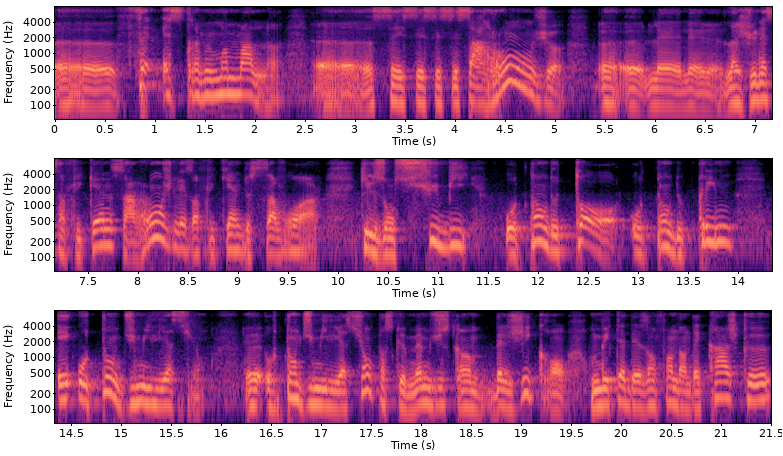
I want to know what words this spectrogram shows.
euh fait extrêmement mal. Euh, c'est, c'est, c'est, ça ronge les, les, la jeunesse africaine, ça ronge les Africains de savoir qu'ils ont subi autant de torts, autant de crimes et autant d'humiliations. Euh, autant d'humiliation parce que même jusqu'en Belgique, on, mettait des enfants dans des cages que euh,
